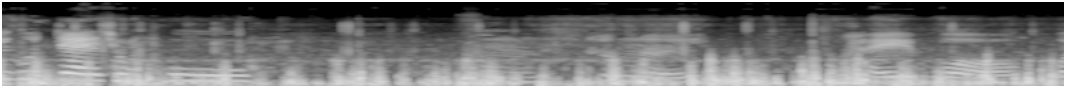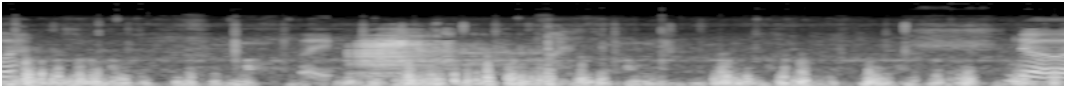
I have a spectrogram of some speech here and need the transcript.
นี่กุญแจชมพูทางไหน ใครบอกวะไป เดี๋ยว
